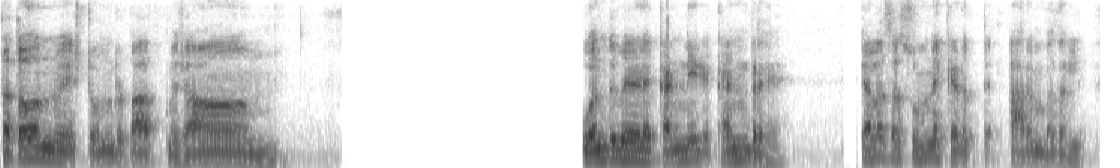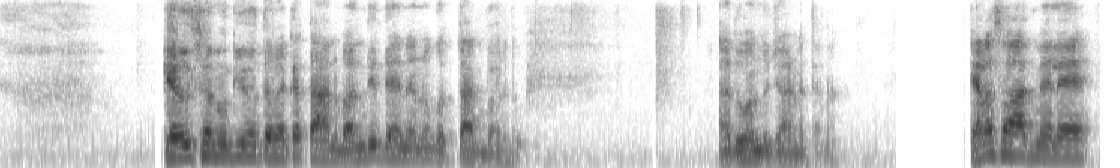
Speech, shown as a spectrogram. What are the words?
ತಥೋನ್ವೇಷ್ಟುಂ ನೃಪಾತ್ಮಜಾಂ ಒಂದು ವೇಳೆ ಕಣ್ಣಿಗೆ ಕಂಡ್ರೆ ಕೆಲಸ ಸುಮ್ಮನೆ ಕೆಡುತ್ತೆ ಆರಂಭದಲ್ಲಿ. ಕೆಲಸ ಮುಗಿಯೋ ತನಕ ತಾನು ಬಂದಿದ್ದೇನೇನೋ ಗೊತ್ತಾಗಬಾರ್ದು. ಅದು ಒಂದು ಜಾಣತನ. ಕೆಲಸ ಆದ್ಮೇಲೆ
